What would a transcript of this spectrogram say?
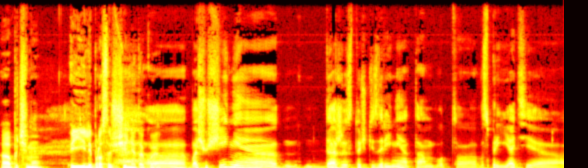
А почему? Или просто ощущение такое? А, ощущение даже с точки зрения там вот э, восприятия,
